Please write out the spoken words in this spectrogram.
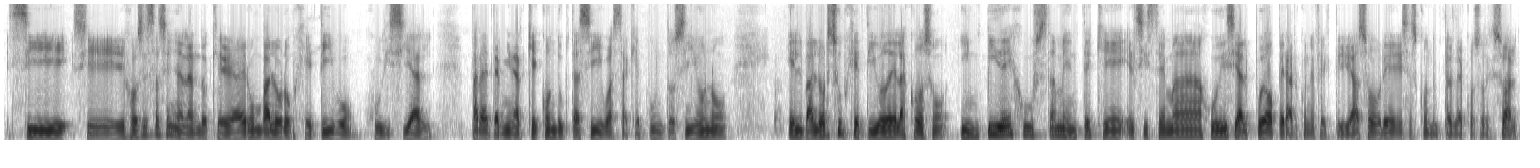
si, si José está señalando que debe haber un valor objetivo judicial para determinar qué conducta sí o hasta qué punto sí o no, el valor subjetivo del acoso impide justamente que el sistema judicial pueda operar con efectividad sobre esas conductas de acoso sexual,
